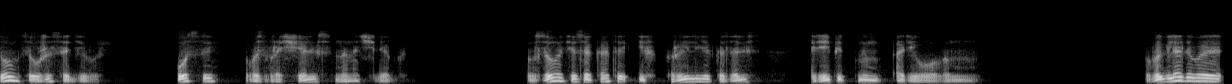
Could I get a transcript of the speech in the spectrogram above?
Солнце уже садилось. Осы возвращались на ночлег. В золоте заката их крылья казались трепетным ореолом. Выглядывая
